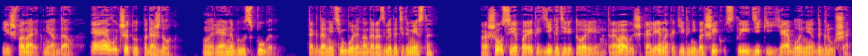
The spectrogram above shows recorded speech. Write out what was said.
Лишь фонарик мне отдал. «Я лучше тут подожду». Он реально был испуган. Тогда мне тем более надо разведать это место. Прошелся я по этой дикой территории. Трава выше колена, какие-то небольшие кусты, дикие яблони да груша.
